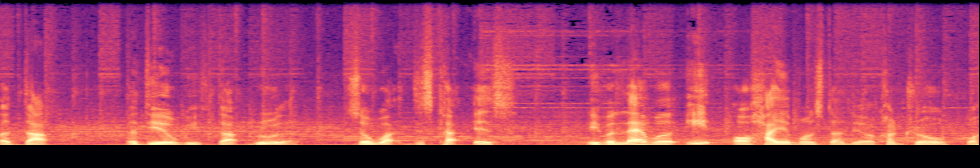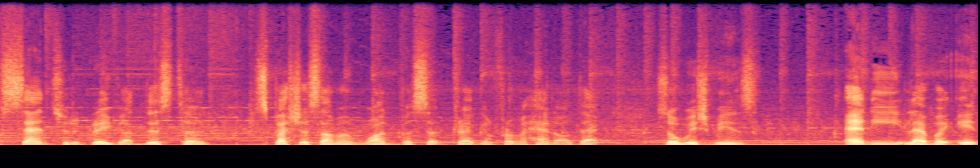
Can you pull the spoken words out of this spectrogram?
a dark a deal with dark ruler. So what this card is if a level 8 or higher monster under your control was sent to the graveyard this turn special summon one berserk dragon from a hand or deck. So which means any level 8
